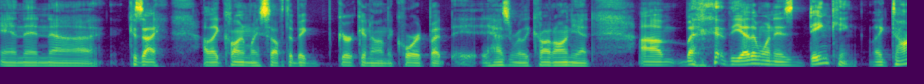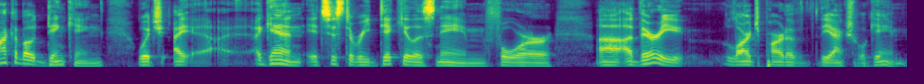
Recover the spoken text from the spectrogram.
and then because uh, I I like calling myself the big gherkin on the court, but it hasn't really caught on yet. Um, but the other one is dinking. Like talk about dinking, which I, I again, it's just a ridiculous name for uh, a very large part of the actual game.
